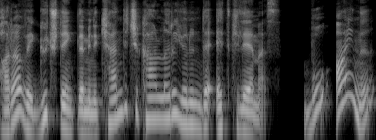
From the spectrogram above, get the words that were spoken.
para ve güç denklemini kendi çıkarları yönünde etkileyemez. Bu aynı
